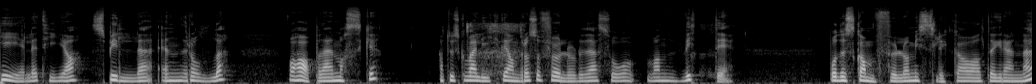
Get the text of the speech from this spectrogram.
hele tida spille en rolle og ha på deg en maske. At du skal være lik de andre, og så føler du deg så vanvittig både skamfull og mislykka og alt det greiene.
